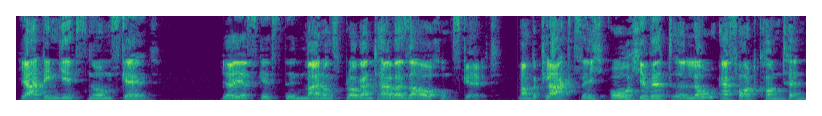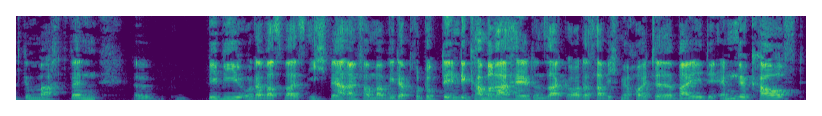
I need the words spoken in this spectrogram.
ja, denen geht's nur ums Geld. Ja, jetzt geht's den Meinungsbloggern teilweise auch ums Geld. Man beklagt sich, oh, hier wird äh, Low-Effort-Content gemacht, wenn äh, Bibi oder was weiß ich wer einfach mal wieder Produkte in die Kamera hält und sagt, oh, das habe ich mir heute bei DM gekauft.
